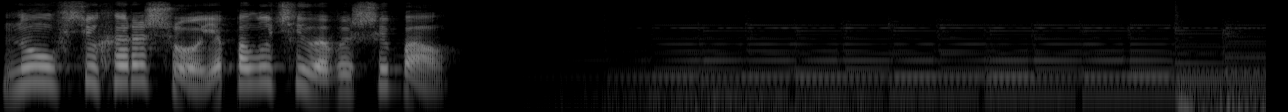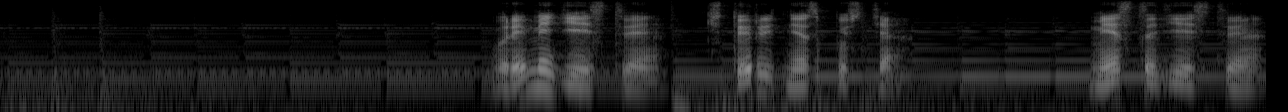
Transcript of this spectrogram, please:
Ну, все хорошо, я получила высший балл. Время действия – 4 дня спустя. Место действия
